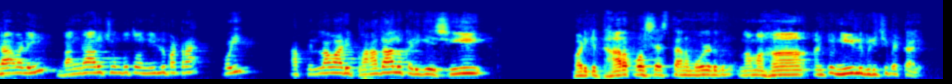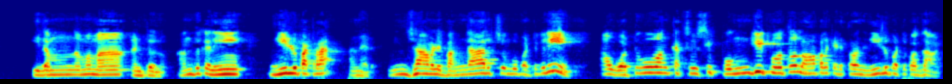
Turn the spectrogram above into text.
జావళి బంగారు చెంబుతో నీళ్ళు పట్టరా పోయి. ఆ పిల్లవాడి పాదాలు కడిగేసి వాడికి ధార పోసేస్తాను మూడడుగులు నమః అంటూ నీళ్ళు విడిచిపెట్టాలి. ఇదం నమమా అంటాను. అందుకని నీళ్ళు పట్టరా అన్నాడు. వింజావళి బంగారు చెంబు పట్టుకుని ఆ వటువు వంక చూసి పొంగిపోతూ లోపలికి ఎడుతోంది. నీళ్ళు పట్టుకొద్దామని.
